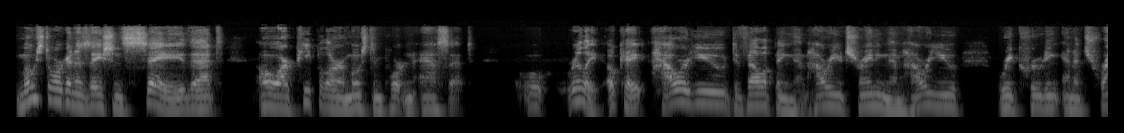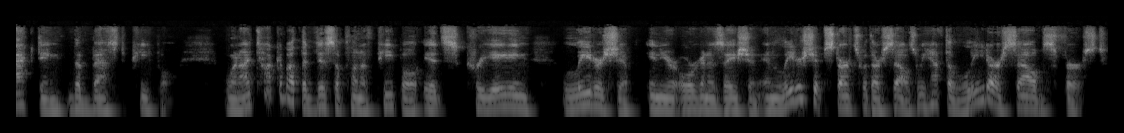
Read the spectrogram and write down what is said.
Most organizations say that, oh, our people are our most important asset. Well, really? Okay, how are you developing them? How are you training them? How are you recruiting and attracting the best people? When I talk about the discipline of people, it's creating leadership in your organization. And leadership starts with ourselves. We have to lead ourselves first.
